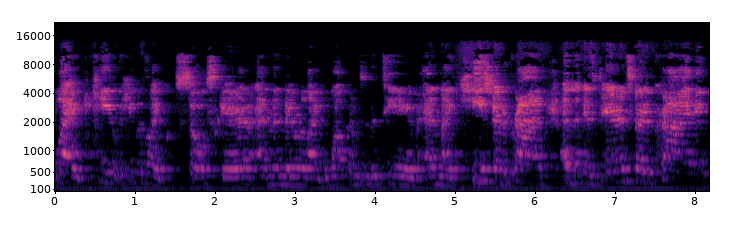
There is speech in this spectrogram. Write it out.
like he he was like so scared, and then they were like, "Welcome to the team," and like he started crying, and then his parents started crying,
